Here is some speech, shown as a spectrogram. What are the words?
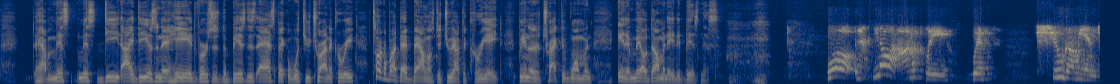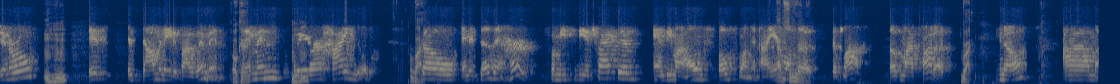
have mis misdeed ideas in their head versus the business aspect of what you're trying to create. Talk about that balance that you have to create being an attractive woman in a male dominated business. Well, you know, honestly, with shoe gummy in general, mm-hmm. it's it's dominated by women. Okay. Women mm-hmm. wear high heels. Right. So, and it doesn't hurt for me to be attractive and be my own spokeswoman. I am Absolutely. on the, the box of my product. Right. You know? Um,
